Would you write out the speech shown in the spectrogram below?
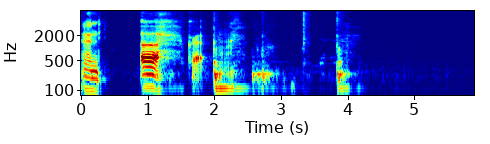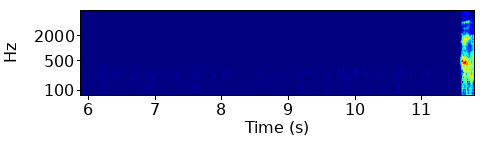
And uh crap. There we go.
